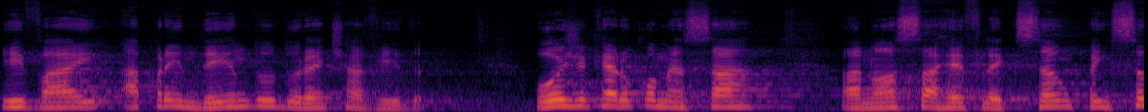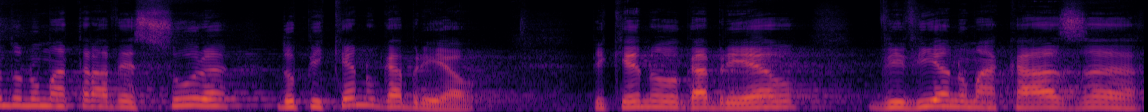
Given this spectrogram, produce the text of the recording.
e vai aprendendo durante a vida. Hoje quero começar a nossa reflexão pensando numa travessura do pequeno Gabriel. Pequeno Gabriel vivia numa casa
